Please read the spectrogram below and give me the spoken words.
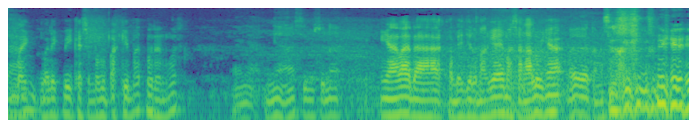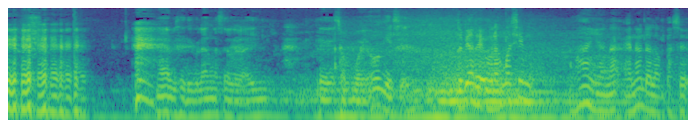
balik bro. balik di ke sebab akibat beneran mas. Nah, nya nya sih maksudnya. Iyalah ada kabeh jelema ge masa lalunya. Eh tanggal nah bisa dibilang masalah lain ke sok boy oge sih. Tapi ada orang masih mah ya nak enak dalam fase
